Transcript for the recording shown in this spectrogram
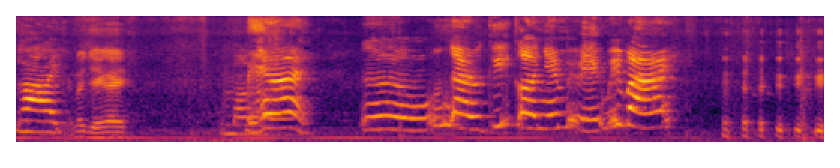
Rồi. Nói chuyện đi. Mẹ ơi. Ừ, Ngày ký con nha mẹ bye bye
